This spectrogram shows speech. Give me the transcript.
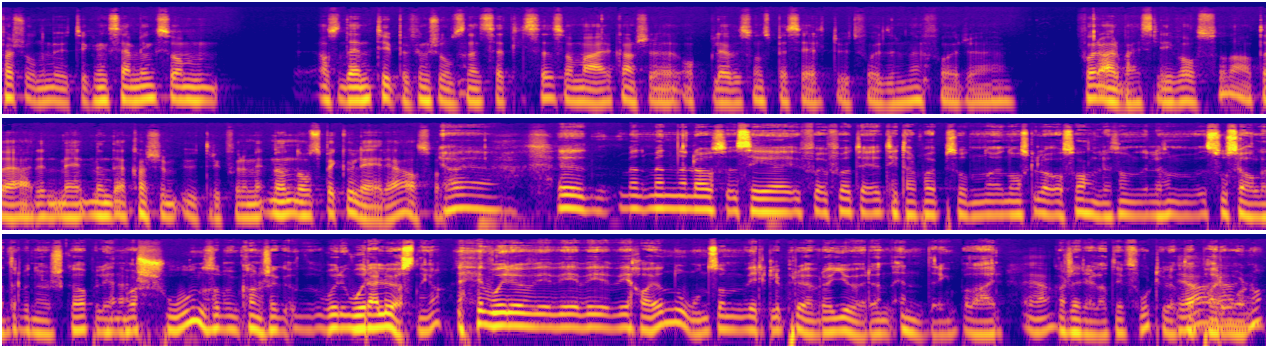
personer med utviklingshemming som Altså den type funksjonsnedsettelse som er kanskje oppleves som spesielt utfordrende for, uh, for arbeidslivet også. Det en, men det er kanskje uttrykk for en nå, nå spekulerer jeg, altså. Ja, ja. Eh, men, men, la oss si, for, for tittelen på episoden nå skulle det også handle om liksom, sosialt entreprenørskap eller innovasjon. Kanskje, hvor, hvor, er løsninga? vi, vi, vi, har jo noen som virkelig prøver å gjøre en endring på det her kanskje relativt fort, i løpet av et par år nå.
